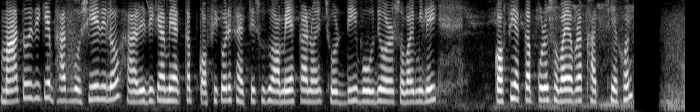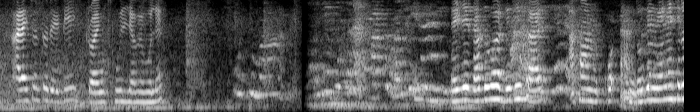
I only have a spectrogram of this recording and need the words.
মা তো ওইদিকে ভাত বসিয়ে দিল, আর এদিকে আমি এক কাপ কফি করে খাচ্ছি। শুধু আমি একা নয়, ছোটদি, বৌদি, ওরা সবাই মিলেই কফি এক কাপ করে সবাই আমরা খাচ্ছি এখন। আর একজন তো রেডি ড্রয়িং স্কুল যাবে বলে। এই যে দাদুঘর দিদি ভাই এখন দুদিন এনেছিল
